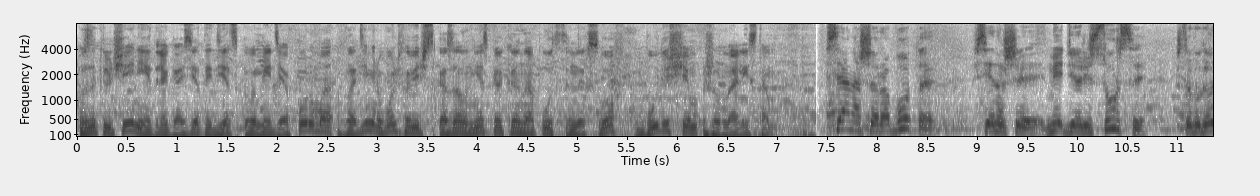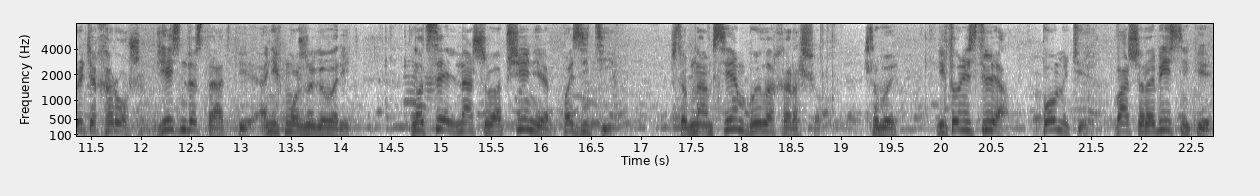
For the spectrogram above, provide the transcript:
В заключении для газеты детского медиафорума Владимир Вольфович сказал несколько напутственных слов будущим журналистам. Вся наша работа, все наши медиаресурсы, чтобы говорить о хорошем. Есть недостатки, о них можно говорить. Но цель нашего общения – позитив. Чтобы нам всем было хорошо. Чтобы никто не стрелял. Помните, ваши ровесники,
